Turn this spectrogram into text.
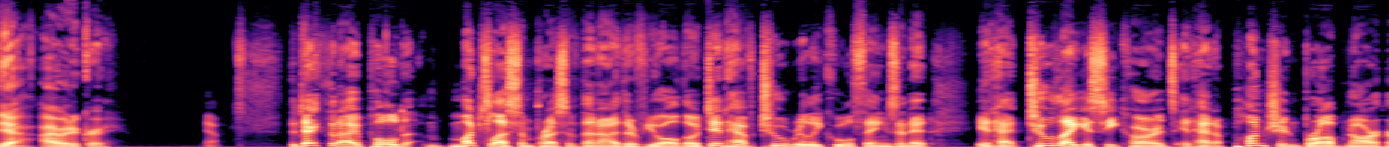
Yeah, I would agree. Yeah. The deck that I pulled, much less impressive than either of you, although it did have two really cool things in it. It had two legacy cards, it had a punch in Brobnar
